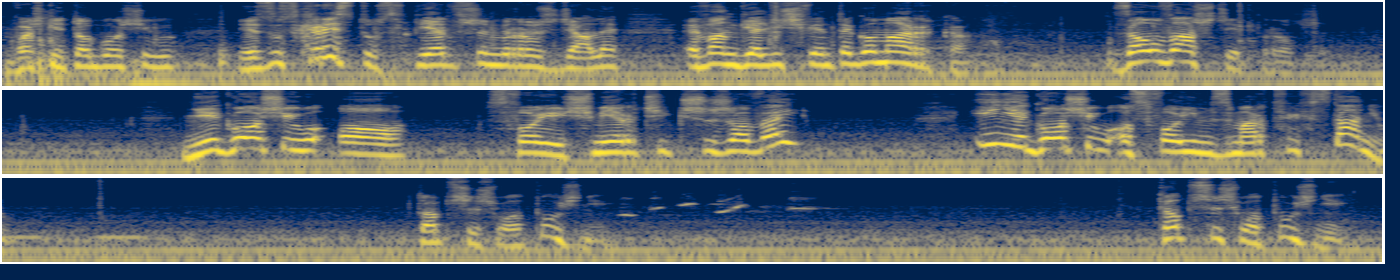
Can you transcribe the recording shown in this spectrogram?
Właśnie to głosił Jezus Chrystus w pierwszym rozdziale Ewangelii Świętego Marka. Zauważcie proszę. Nie głosił o swojej śmierci krzyżowej i nie głosił o swoim zmartwychwstaniu. To przyszło później. To przyszło później.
